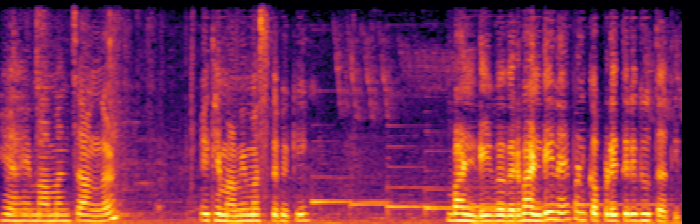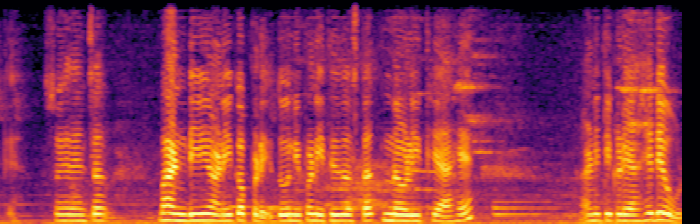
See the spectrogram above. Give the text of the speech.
हे आहे मामांचं अंगण. इथे मामी मस्तपैकी भांडी वगैरे भांडी नाही पण कपडे तरी धुतात इथे. सो हे त्यांचं भांडी आणि कपडे दोन्ही पण इथेच असतात. नळ इथे आहे. आणि तिकडे आहे देऊळ.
